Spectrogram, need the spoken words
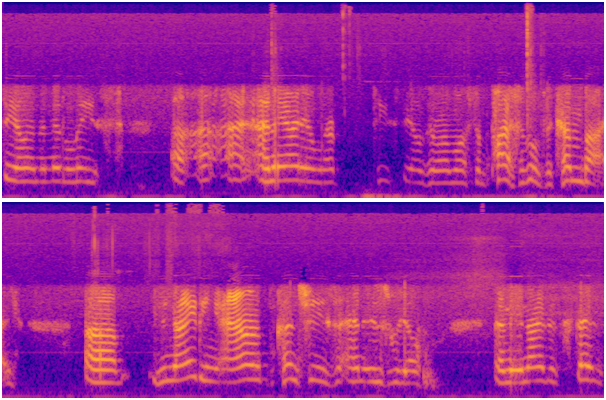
deal in the Middle East, uh, uh, an area where peace deals are almost impossible to come by, um, uniting Arab countries and Israel and the United States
